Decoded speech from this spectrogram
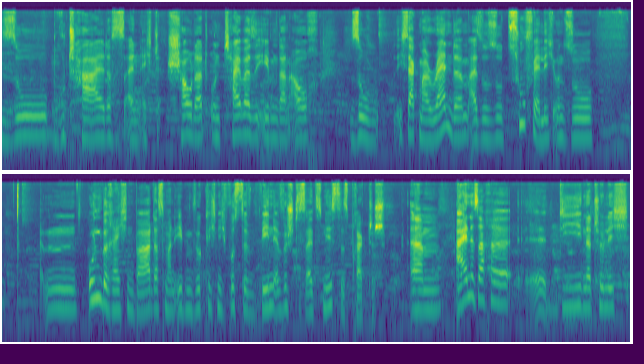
so brutal, dass es einen echt schaudert und teilweise eben dann auch so, ich sag mal random, also so zufällig und so ähm, unberechenbar, dass man eben wirklich nicht wusste, wen erwischt es als nächstes praktisch. Ähm, eine Sache, äh, die natürlich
